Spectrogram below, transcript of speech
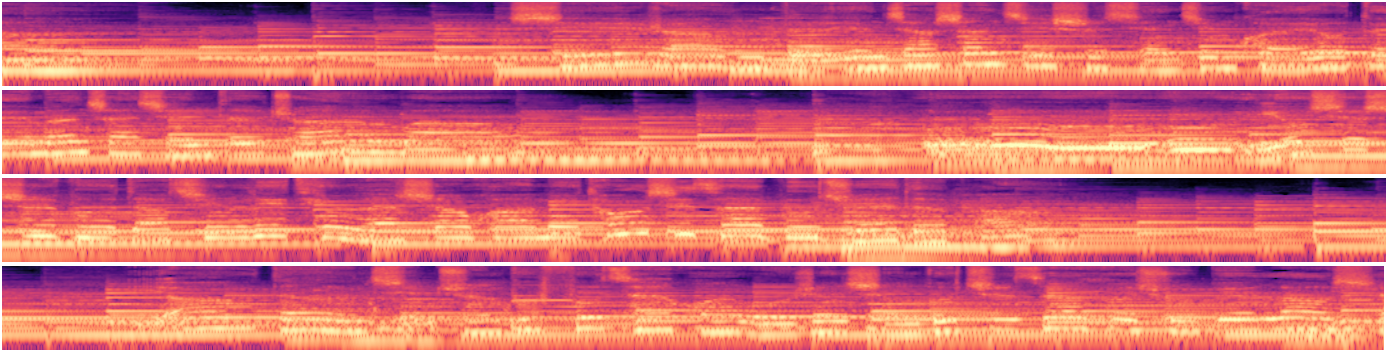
的燕家山，即使陷阱，快有堆满拆迁的砖瓦。呜，有些事不到亲历，听来笑话，没痛惜才不觉得怕。要等青春不复才还悟，人生不知在何处被落下。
